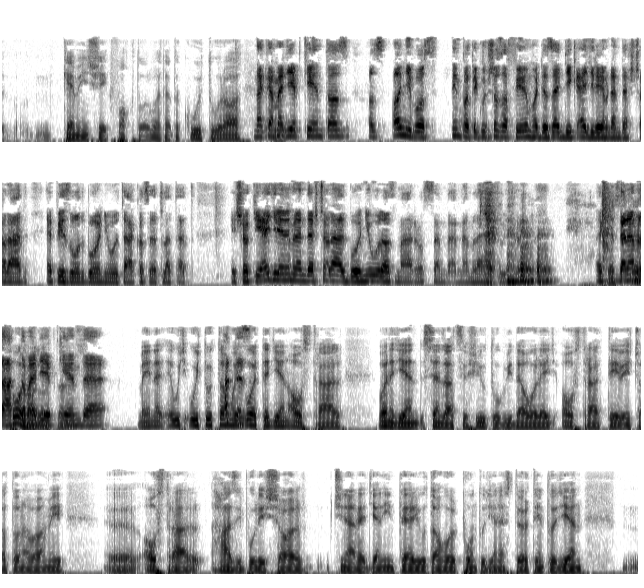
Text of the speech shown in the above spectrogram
keménységfaktor volt, tehát a kultúra, Nekem egyébként az, az annyiból szimpatikus az a film, hogy az egyik egy rémrendes család epizódból nyúlták az ötletet. És aki egy rémrendes családból nyúl, az már rossz ember nem lehet, úgyhogy... Ezt- De nem láttam egyébként, de Mert én úgy, úgy tudtam, Hát hogy ez- volt egy ilyen ausztrál, van egy ilyen szenzációs YouTube videó, egy ausztrál TV csatorna valami ö, ausztrál házibulissal csinál egy ilyen interjút, ahol pont ugyanezt történt, hogy ilyen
